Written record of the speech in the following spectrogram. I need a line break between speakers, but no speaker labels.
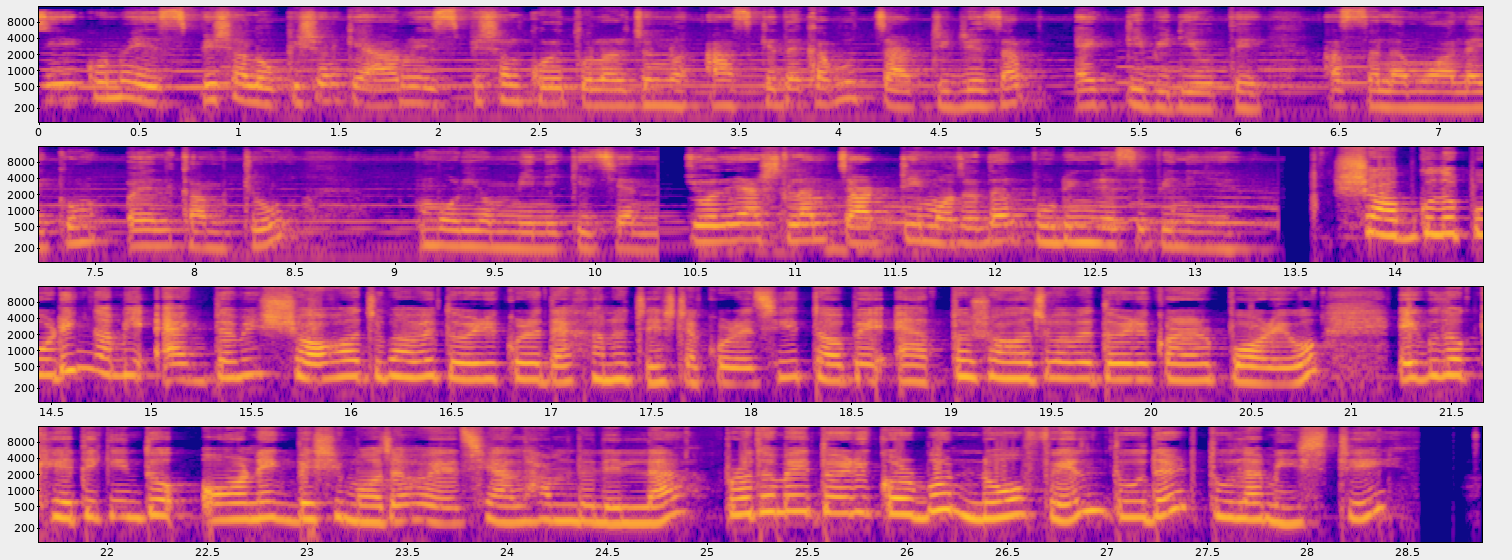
যে কোনো স্পেশাল ওকেশনকে আরও স্পেশাল করে তোলার জন্য আজকে দেখাবো চারটি ডেজার্ট একটি ভিডিওতে। আসসালামু আলাইকুম welcome to Mariyam Mini Kitchen চলে আসলাম চারটি মজাদার পুডিং রেসিপি নিয়ে।
সবগুলো পুডিং আমি একদমই সহজভাবে তৈরি করে দেখানোর চেষ্টা করেছি, তবে এত সহজভাবে তৈরি করার পরেও এগুলো খেতে কিন্তু অনেক বেশি মজা হয়েছে, আলহামদুলিল্লাহ। প্রথমেই তৈরি করব নো ফেল দুধের তুলা মিষ্টি।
